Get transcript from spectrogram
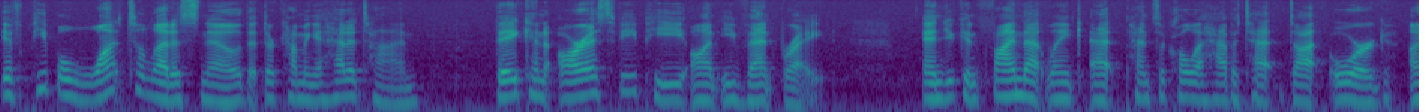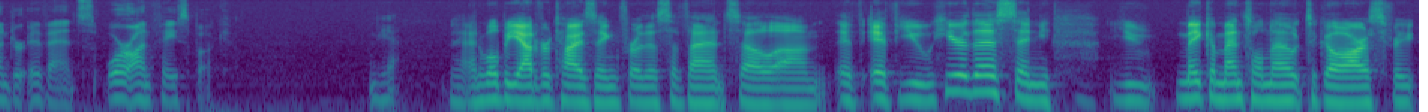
if people want to let us know that they're coming ahead of time, they can RSVP on Eventbrite. And you can find that link at pensacolahabitat.org under events or on Facebook. Yeah. and we'll be advertising for this event. So um, if, if you hear this and you, you make a mental note to go RSV,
